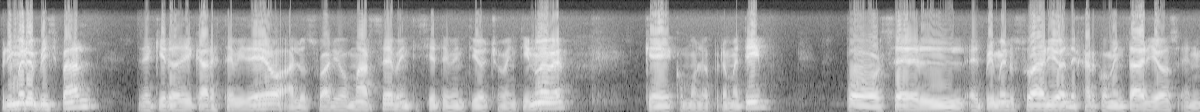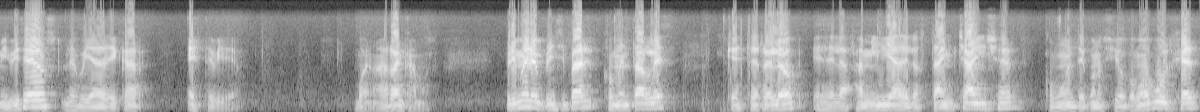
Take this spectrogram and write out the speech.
Primero y principal, le quiero dedicar este video al usuario Marce272829 que como lo prometí, por ser el, el primer usuario en dejar comentarios en mis videos, les voy a dedicar este video. Bueno, arrancamos. Primero y principal, comentarles que este reloj es de la familia de los Time Changer, comúnmente conocido como Bullhead,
